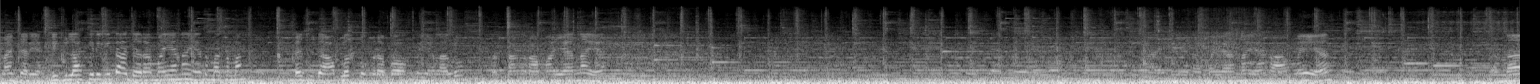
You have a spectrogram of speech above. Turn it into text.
lancar ya. Di sebelah kiri kita ada Ramayana ya teman-teman. Saya sudah upload beberapa waktu yang lalu tentang Ramayana ya. Nah ini Ramayana ya rame ya. Karena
